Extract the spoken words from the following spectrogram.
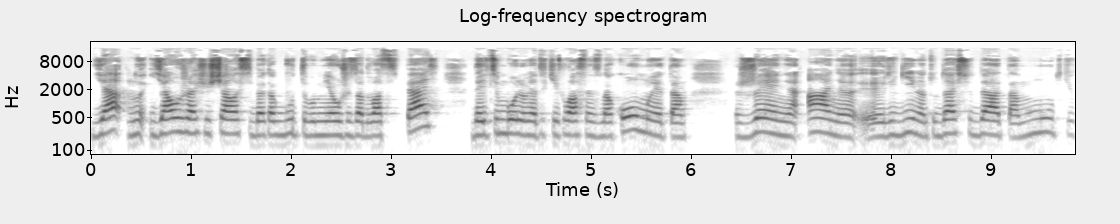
Я, ну, я уже ощущала себя, как будто бы мне уже за 25, да и тем более у меня такие классные знакомые, там, Женя, Аня, э, Регина, туда-сюда, там, мутки.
